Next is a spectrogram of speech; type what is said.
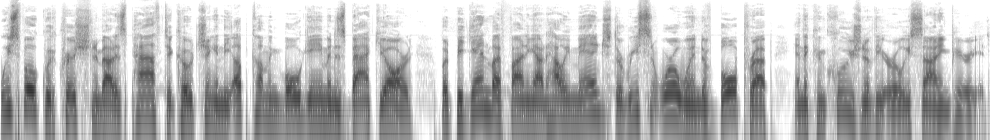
We spoke with Christian about his path to coaching and the upcoming bowl game in his backyard, but began by finding out how he managed the recent whirlwind of bowl prep and the conclusion of the early signing period.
